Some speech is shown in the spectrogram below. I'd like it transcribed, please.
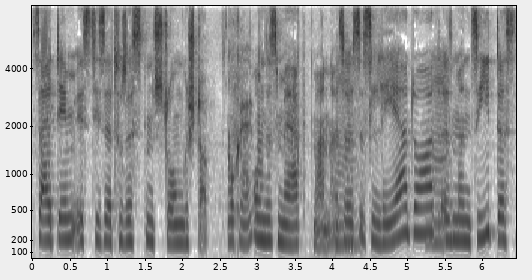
Seitdem ist dieser Touristenstrom gestoppt. Okay. Und das merkt man. Also mhm. es ist leer dort. Mhm. Also man sieht, dass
